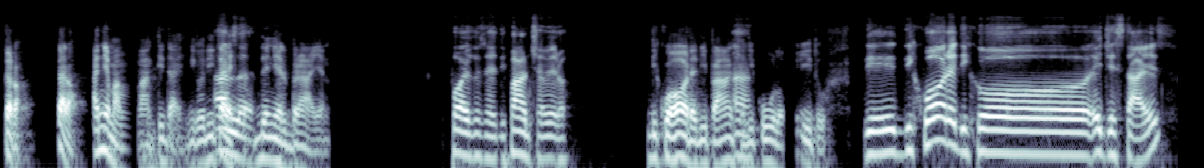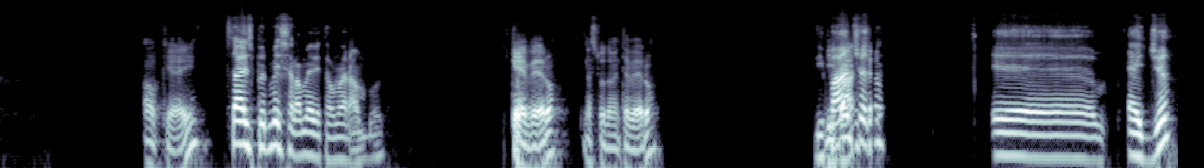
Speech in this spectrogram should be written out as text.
Però, però, andiamo avanti, dai. Dico di testa, allora, Daniel Bryan. Poi cos'è? Di pancia, vero? Di cuore, di pancia, ah. di culo, di tu. Di, di cuore dico AJ Styles. Ok. Styles per me se la merita una Rumble. Che è vero, assolutamente vero. Di, di pancia, pancia? Eh, Edge.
